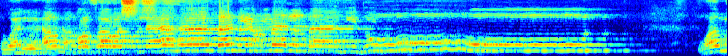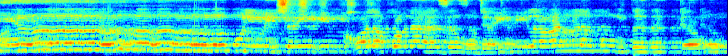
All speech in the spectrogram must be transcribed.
والأرض فرشناها فنعم الماهدون ومن كل شيء خلقنا زوجين لعلكم تذكرون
